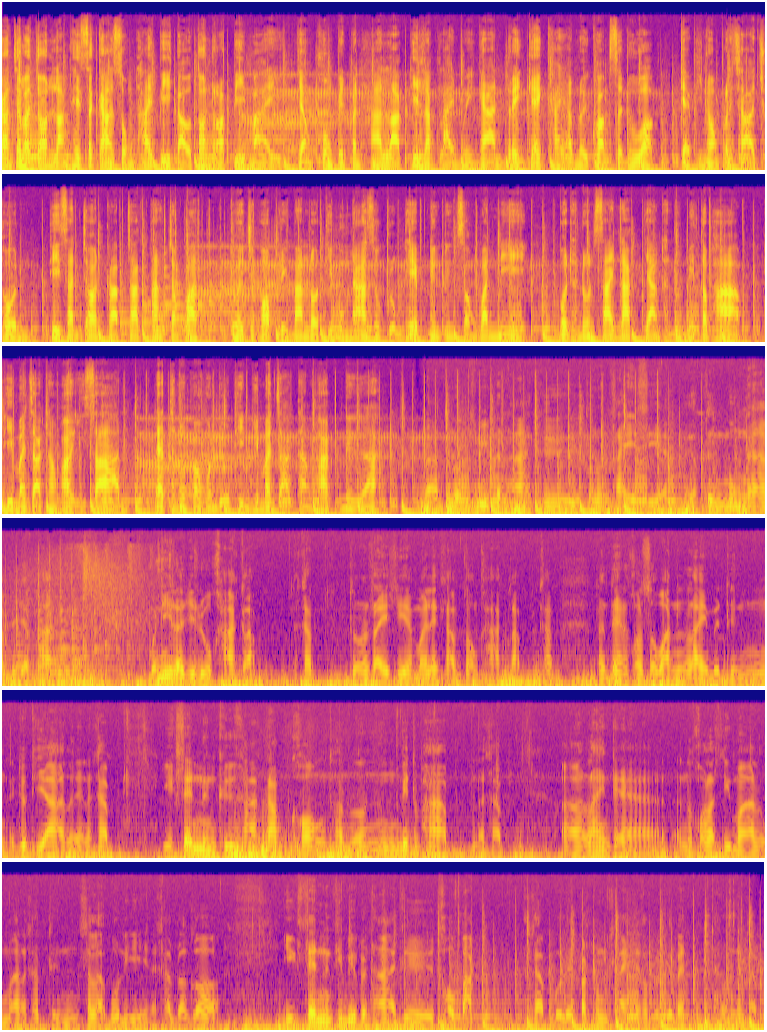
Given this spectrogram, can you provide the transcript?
การจราจรหลังเทศกาลส่งท้ายปีเก่าต้อนรับปีใหม่ ยังคงเป็นปัญหาหลักที่หลากหลายหน่วยงานเร่งแก้ไขอำนวยความสะดวก แก่พี่น้องประชาชน ที่สัญจรกลับจากต่างจังหวัด โดยเฉพาะปริมาณรถที่มุ่งหน้าสู่กรุงเทพ 1-2 วันนี้ บนถนนสายหลักอย่างถนนมิตรภาพที่มาจากทางภาคอีสาน และถนนพหลโยธินที่มาจากทางภาคเหนือถนนที่มีปัญหาคือถนนสายเอเชียนะครับซึ่งมุ่งหน้าไปจากภาคเหนือ วันนี้เราจะดูขากลับนะครับถนนสายเอเชียหมายเลข 32 ขากลับนะครับ ตั้งแต่นครสวรรค์ไล่ไปถึงอยุธยาเลยนะครับ อีกเส้นหนึ่งคือขากลับของถนนมิตรภาพนะครับไล่ตั้งแต่นครราชสีมาลงมานะครับถึงสระบุรีนะครับ แล้วก็อีกเส้นหนึ่งที่มีปัญหาคือเขาปักนะครับบริเวณปักธงชัยนะครับเราจะไปแถวนั้นครับ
